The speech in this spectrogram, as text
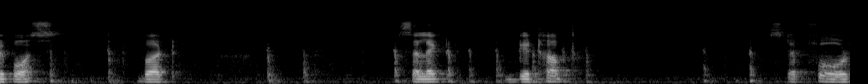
repos but select github Step 4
